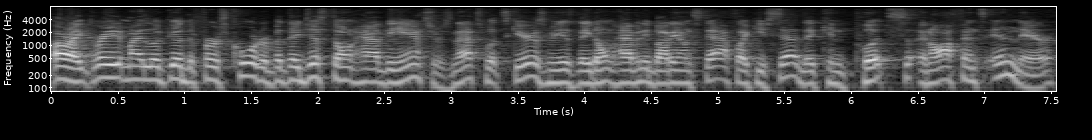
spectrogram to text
all right, great, it might look good the first quarter, but they just don't have the answers. And that's what scares me is they don't have anybody on staff, like you said, that can put an offense in there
